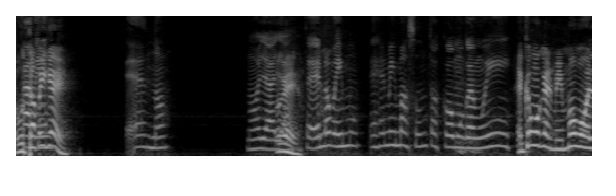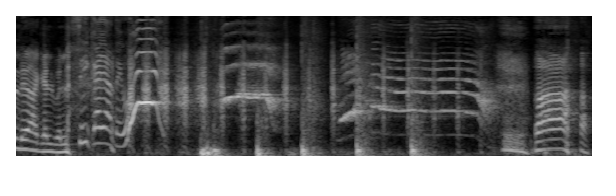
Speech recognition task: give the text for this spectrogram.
¿Te gusta. Piqué? Eh, no. No, ya, ya. Es lo mismo. Es el mismo asunto. Es como que muy. Es como que el mismo molde de aquel, ¿verdad? Sí, cállate. Ah,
